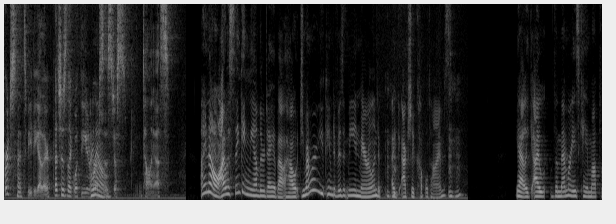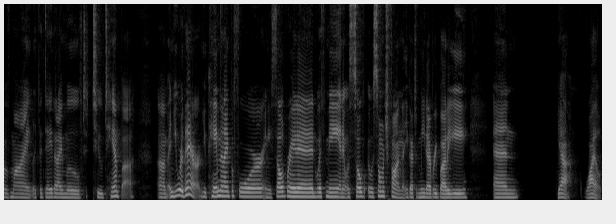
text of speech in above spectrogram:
we're just meant to be together. That's just like what the universe is just telling us. I know. I was thinking the other day about how. Do you remember you came to visit me in Maryland? Mm-hmm. Like, actually, a couple times. Mm-hmm. Yeah, like I, the memories came up of my like the day that I moved to Tampa, um, and you were there. You came the night before, and you celebrated with me, and it was so it was so much fun that you got to meet everybody, and yeah, wild.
